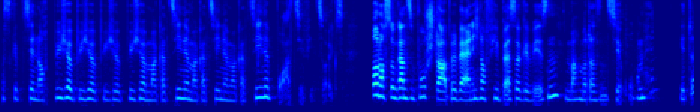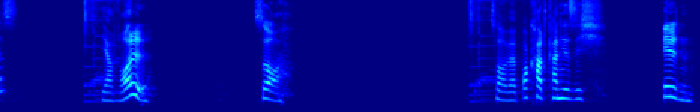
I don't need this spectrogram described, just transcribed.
Was gibt's hier noch? Bücher, Bücher, Bücher, Bücher, Magazine, Magazine, Magazine. Boah, hat's hier viel Zeugs. Oh, noch so einen ganzen Buchstapel wäre eigentlich noch viel besser gewesen. Den machen wir dann sonst hier oben hin. Geht das? Jawoll. So. So, wer Bock hat, kann hier sich bilden.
